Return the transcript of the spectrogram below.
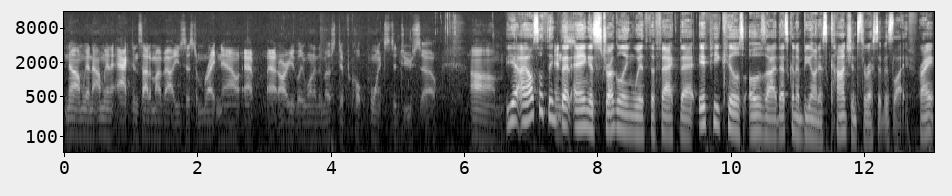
no i'm gonna i'm gonna act inside of my value system right now at, at arguably one of the most difficult points to do so um, Yeah, I also think that s- Aang is struggling with the fact that if he kills Ozai, that's going to be on his conscience the rest of his life, right?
